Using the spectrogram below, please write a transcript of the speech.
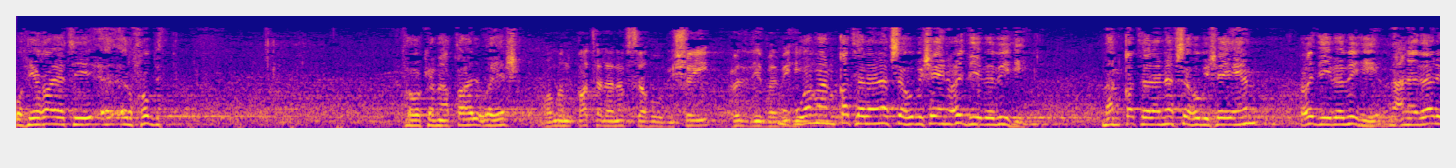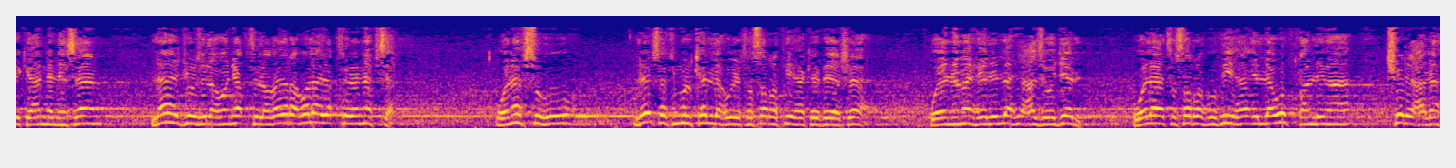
وفي غاية الخبث. فهو كما قال ويش ومن قتل نفسه بشيء عذب به. ومن قتل نفسه بشيء عذب به. من قتل نفسه بشيء عذب به. معنى ذلك أن الإنسان لا يجوز له أن يقتل غيره ولا يقتل نفسه. ونفسه ليست ملكا له يتصرف فيها كيف يشاء وإنما هي لله عز وجل ولا يتصرف فيها إلا وفقا لما شرع له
